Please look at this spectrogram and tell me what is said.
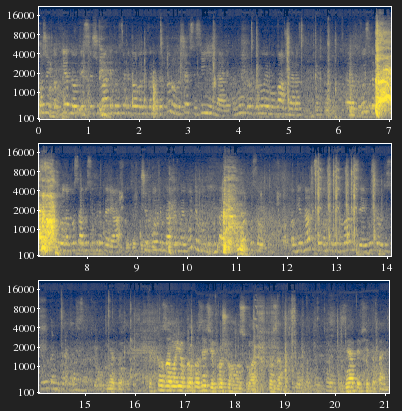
можуть об'єднуватися, шукати консолідовану кандидатуру лише в сесійній залі. Тому пропонуємо вам зараз е, виставити на посаду секретаря, щоб потім дати в майбутньому депутатському корпусу об'єднатися, консолідуватися і виставити свою кандидатуру. Хто за мою пропозицію, прошу голосувати. Хто за? Зняти всі питання.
